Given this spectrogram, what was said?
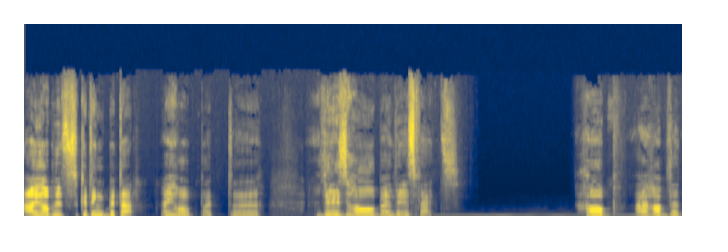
I hope it's getting better. I hope, but uh, there is hope and there is facts. Hope, I hope that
